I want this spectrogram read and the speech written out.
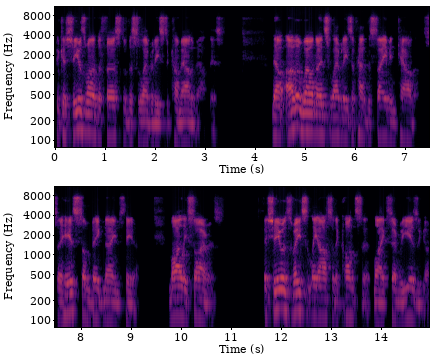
because she was one of the first of the celebrities to come out about this. Now, other well-known celebrities have had the same encounter. So here's some big names here. Miley Cyrus, she was recently asked at a concert like several years ago,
